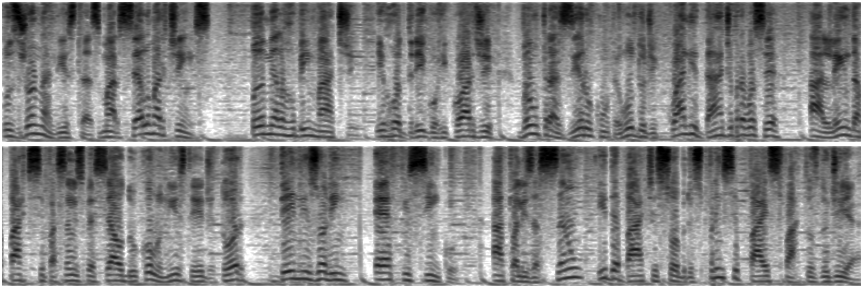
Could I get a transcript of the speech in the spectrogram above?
os jornalistas Marcelo Martins, Pamela Rubim Mate e Rodrigo Ricordi vão trazer o conteúdo de qualidade para você, além da participação especial do colunista e editor Denis Olim, F5. Atualização e debate sobre os principais fatos do dia.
